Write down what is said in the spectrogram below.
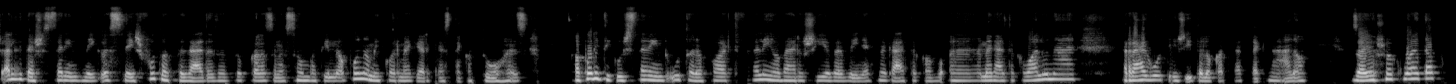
és állítása szerint még össze is futott az áldozatokkal azon a szombati napon, amikor megérkeztek a tóhoz. A politikus szerint úton a part felé a városi jövevények megálltak a, megálltak a valunál, rágót és italokat vettek nála. Zajosok voltak,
